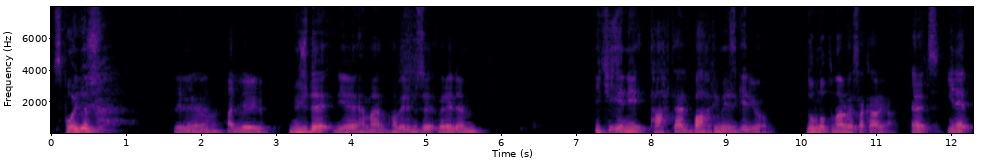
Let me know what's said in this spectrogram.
Spoiler verelim Verelim mi? mi? Hadi verelim. Müjde diye hemen haberimizi verelim. İki yeni tahtel bahrimiz geliyor. Dumlupınar ve Sakarya. Evet. Yine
